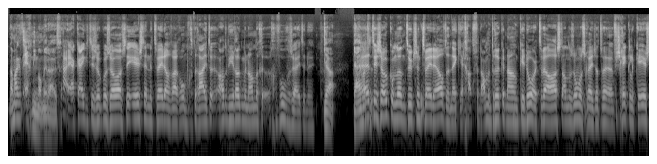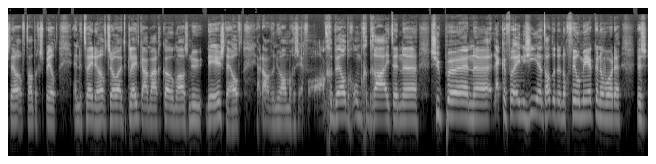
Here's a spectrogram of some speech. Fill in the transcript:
dan maakt het echt niemand meer uit. Nou ja, kijk, het is ook wel zo als de eerste en de tweede helft waren omgedraaid. Hadden we hier ook met een ander ge- gevoel gezeten nu. Ja. Ja, het is ook omdat natuurlijk zo'n tweede helft, dan denk je, gadverdamme, druk het nou een keer door. Terwijl als het andersom was geweest, dat we een verschrikkelijke eerste helft hadden gespeeld en de tweede helft zo uit de kleedkamer waren gekomen als nu de eerste helft. Ja, dan hadden we nu allemaal gezegd van, oh, geweldig omgedraaid en eh, super en eh, lekker veel energie. En het hadden er nog veel meer kunnen worden. Dus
